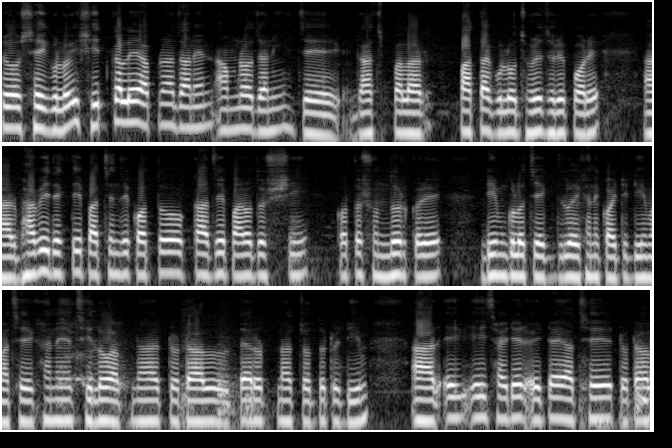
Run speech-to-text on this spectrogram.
তো সেইগুলোই। শীতকালে আপনারা জানেন, আমরাও জানি যে গাছপালার পাতাগুলো ঝরে ঝরে পড়ে। আর ভাবি দেখতেই পাচ্ছেন যে কত কাজে পারদর্শী, কত সুন্দর করে ডিমগুলো চেক দিল। এখানে কয়টি ডিম আছে? এখানে ছিল আপনার টোটাল তেরো না চোদ্দোটি ডিম। আর এই এই সাইডের এটাই আছে টোটাল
